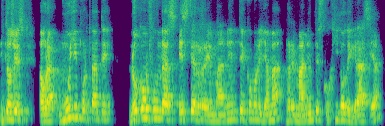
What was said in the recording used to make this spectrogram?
Entonces, ahora, muy importante, no confundas este remanente, ¿cómo le llama? Remanente escogido de gracia,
